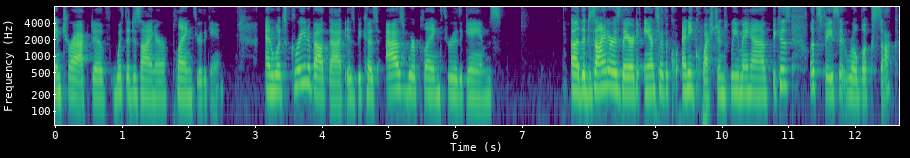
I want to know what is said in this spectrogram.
interactive with the designer playing through the game. And what's great about that is because as we're playing through the games, uh, the designer is there to answer the, any questions we may have because let's face it, rule books suck.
